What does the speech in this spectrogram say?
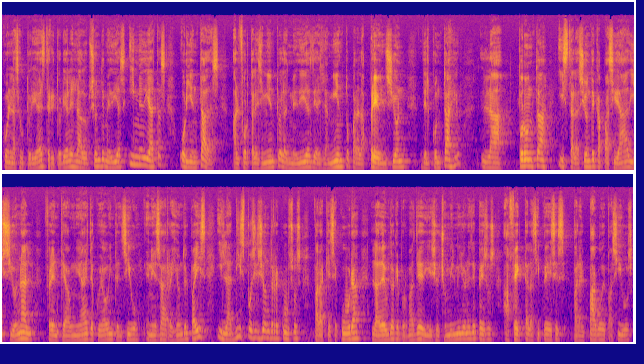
con las autoridades territoriales la adopción de medidas inmediatas orientadas al fortalecimiento de las medidas de aislamiento para la prevención del contagio, la pronta instalación de capacidad adicional frente a unidades de cuidado intensivo en esa región del país y la disposición de recursos para que se cubra la deuda que por más de 18 mil millones de pesos afecta a las IPS para el pago de pasivos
